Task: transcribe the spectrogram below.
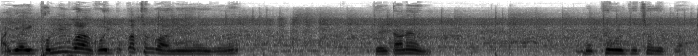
아, 야, 이 걷는 거랑 거의 똑같은 거 아니에요, 이거는? 자, 일단은, 목표를 도착했다.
